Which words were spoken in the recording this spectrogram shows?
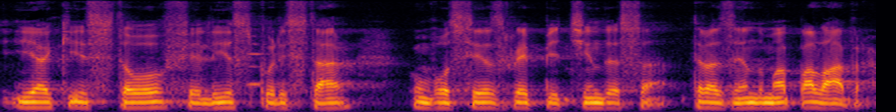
e aqui estou feliz por estar com vocês repetindo essa, trazendo uma palavra.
